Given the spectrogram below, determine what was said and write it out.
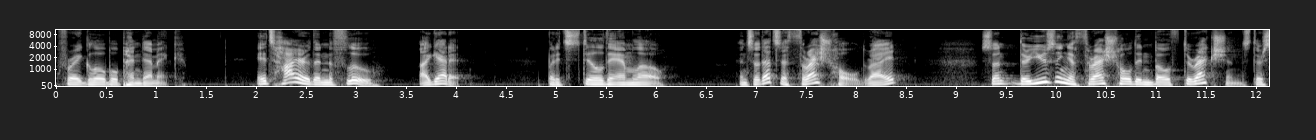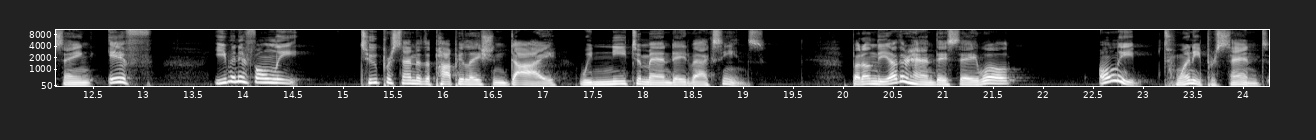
for a global pandemic. It's higher than the flu. I get it. But it's still damn low. And so that's a threshold, right? So they're using a threshold in both directions. They're saying if, even if only 2% of the population die, we need to mandate vaccines. But on the other hand, they say, well, only 20%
